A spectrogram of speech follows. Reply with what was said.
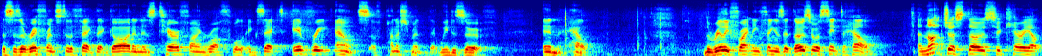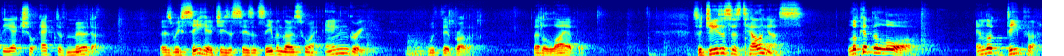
This is a reference to the fact that God, in his terrifying wrath, will exact every ounce of punishment that we deserve in hell. The really frightening thing is that those who are sent to hell are not just those who carry out the actual act of murder. As we see here, Jesus says it's even those who are angry with their brother that are liable. So Jesus is telling us look at the law and look deeper.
